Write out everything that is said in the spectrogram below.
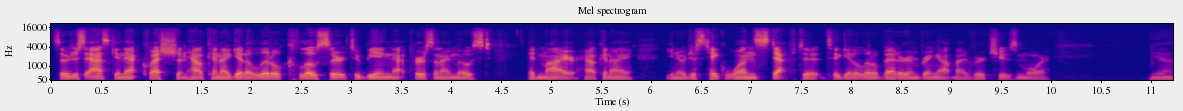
So just asking that question, how can I get a little closer to being that person I most admire? How can I, you know, just take one step to to get a little better and bring out my virtues more? Yeah.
